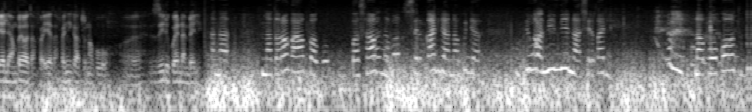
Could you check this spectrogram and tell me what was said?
yale ambayo yatafa- yatafanyika tunapozidi uh, kwenda mbele. Ana- natoroka hapa kwa sababu serikali anakuja kupiga mimi na serikali na pokoto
